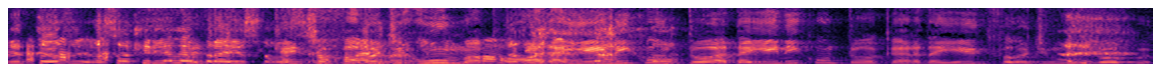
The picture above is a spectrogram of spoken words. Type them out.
e todos. Eu só queria lembrar isso. Que a gente só falou de uma, porque a da EA nem contou, a da EA nem contou, cara. A da EA falou de um jogo.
